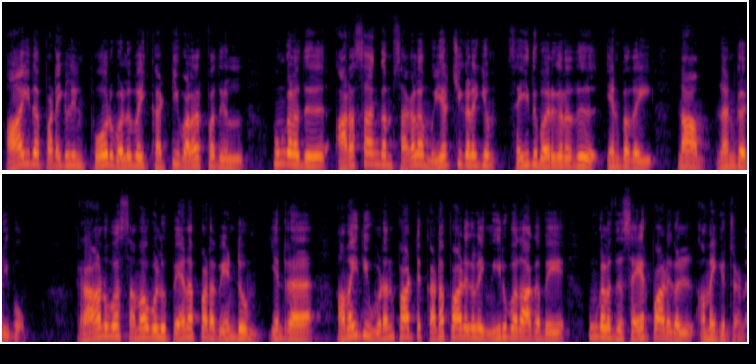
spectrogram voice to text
ஆயுத படைகளின் போர் வலுவை கட்டி வளர்ப்பதில் உங்களது அரசாங்கம் சகல முயற்சிகளையும் செய்து வருகிறது என்பதை நாம் நன்கறிவோம். இராணுவ சமவலு பேணப்பட வேண்டும் என்ற அமைதி உடன்பாட்டு கடப்பாடுகளை மீறுவதாகவே உங்களது செயற்பாடுகள் அமைகின்றன.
